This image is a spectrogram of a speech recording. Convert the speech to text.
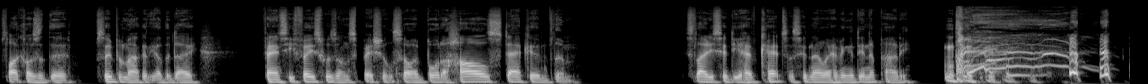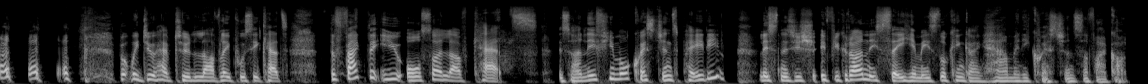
It's like I was at the supermarket the other day. Fancy Feast was on special, so I bought a whole stack of them. This lady said, Do you have cats? I said, No, we're having a dinner party. but we do have two lovely pussy cats. The fact that you also love cats, there's only a few more questions, Petey. Listeners, you sh- if you could only see him, he's looking, going, How many questions have I got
